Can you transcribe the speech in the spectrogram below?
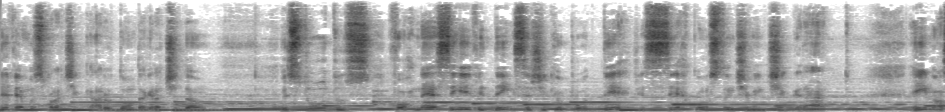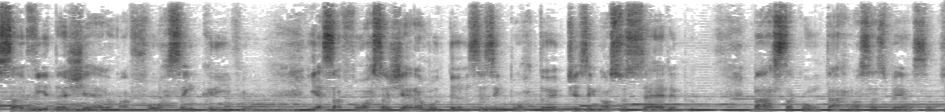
Devemos praticar o dom da gratidão Estudos fornecem evidências de que o poder de ser constantemente grato em nossa vida gera uma força incrível. E essa força gera mudanças importantes em nosso cérebro. Basta contar nossas bênçãos.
